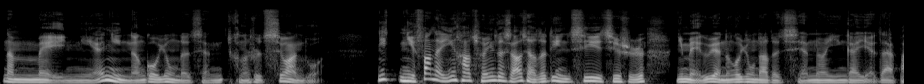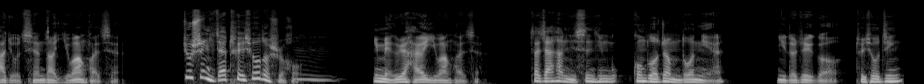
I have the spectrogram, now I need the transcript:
那每年你能够用的钱可能是七万多。你你放在银行存一个小小的定期，其实你每个月能够用到的钱呢，应该也在八九千到一万块钱。就是你在退休的时候，嗯，你每个月还有一万块钱，再加上你辛勤工作这么多年，你的这个退休金，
